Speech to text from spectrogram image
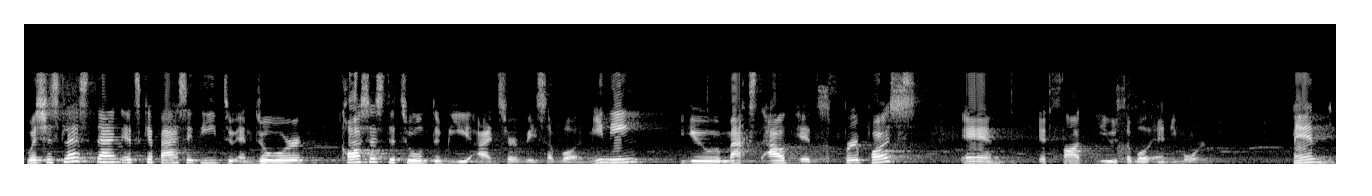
which is less than its capacity to endure, causes the tool to be unserviceable, meaning you maxed out its purpose and it's not usable anymore. And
